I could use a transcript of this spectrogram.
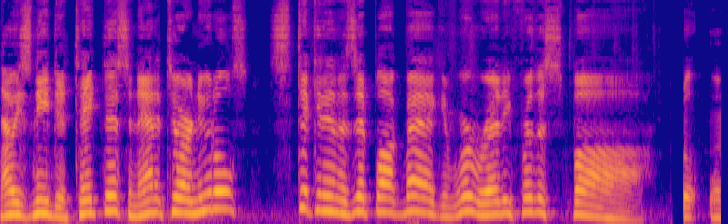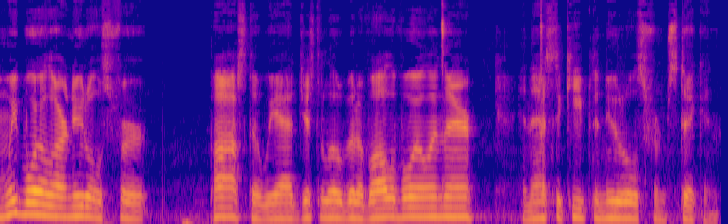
Now we just need to take this and add it to our noodles, stick it in a Ziploc bag, and we're ready for the spa. When we boil our noodles for pasta, we add just a little bit of olive oil in there, and that's to keep the noodles from sticking.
